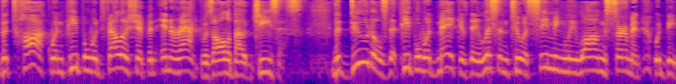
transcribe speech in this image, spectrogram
The talk when people would fellowship and interact was all about Jesus. The doodles that people would make as they listened to a seemingly long sermon would be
